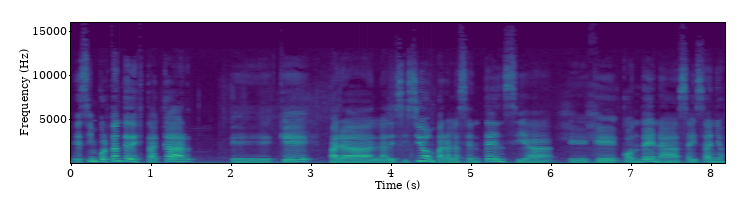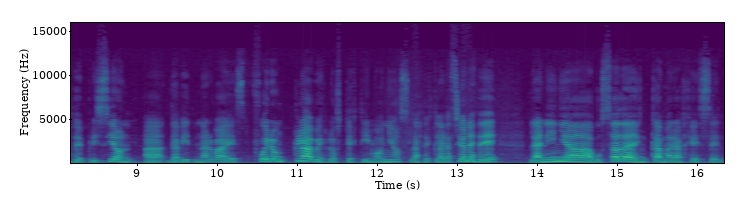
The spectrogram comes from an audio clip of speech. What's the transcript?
Es importante destacar eh, que para la decisión, para la sentencia eh, que condena a seis años de prisión a David Narváez, fueron claves los testimonios, las declaraciones de la niña abusada en Cámara Gesell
